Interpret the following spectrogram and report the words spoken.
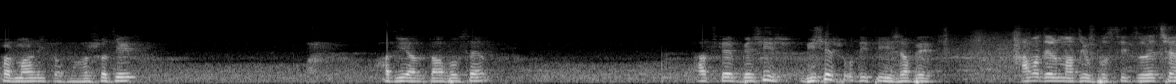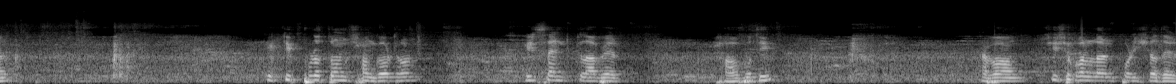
সম্মানিত মহাসচিব হাজি আলতাফ হোসেন। আজকে বেশি বিশেষ অতিথি হিসাবে আমাদের মাঝে উপস্থিত রয়েছেন একটি পুরাতন সংগঠন ক্রিসেন্ট ক্লাবের সভাপতি এবং শিশু কল্যাণ পরিষদের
